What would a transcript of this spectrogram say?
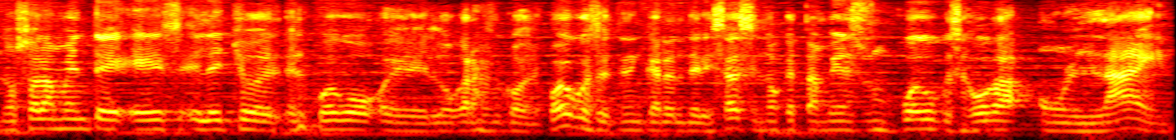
no solamente es el hecho del juego, eh, lo gráfico del juego que se tiene que renderizar, sino que también es un juego que se juega online.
